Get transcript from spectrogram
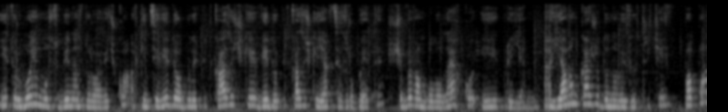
і торгуємо собі на здоров'ячко. А в кінці відео будуть підказочки, відео підказочки, як це зробити, щоб вам було легко і приємно. А я вам кажу до нових зустрічей. Па-па!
